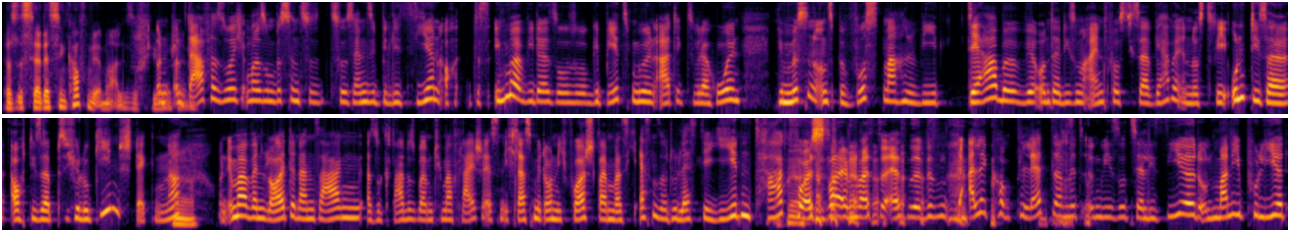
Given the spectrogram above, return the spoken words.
Das ist ja, deswegen kaufen wir immer alle so viel. Und, und da versuche ich immer so ein bisschen zu, zu sensibilisieren, auch das immer wieder so, so gebetsmühlenartig zu wiederholen. Wir müssen uns bewusst machen, wie derbe wir unter diesem Einfluss dieser Werbeindustrie und dieser, auch dieser Psychologien stecken. Ne? Ja. Und immer wenn Leute dann sagen, also gerade so beim Thema Fleischessen, ich lasse mir doch nicht vorschreiben, was ich essen soll, du lässt dir jeden Tag ja. vorschreiben, was du essen sollst. Wir sind alle komplett damit irgendwie sozialisiert und manipuliert.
